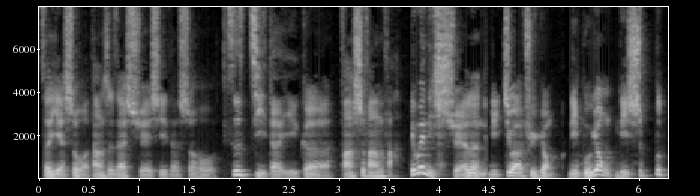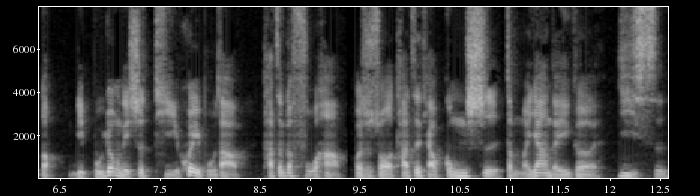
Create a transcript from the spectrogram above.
这也是我当时在学习的时候自己的一个方式方法。因为你学了，你就要去用，你不用你是不懂，你不用你是体会不到。它这个符号，或者说它这条公式怎么样的一个意思？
